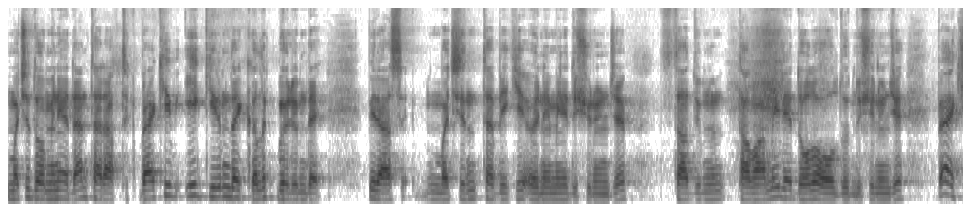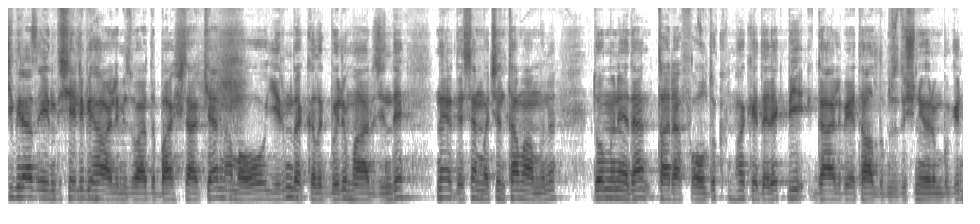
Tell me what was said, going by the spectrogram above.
maçı domine eden taraftık. Belki ilk 20 dakikalık bölümde biraz maçın tabii ki önemini düşününce, stadyumun tamamıyla dolu olduğunu düşününce belki biraz endişeli bir halimiz vardı başlarken ama o 20 dakikalık bölüm haricinde neredeyse maçın tamamını domine eden taraf olduk. Hak ederek bir galibiyet aldığımızı düşünüyorum bugün.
